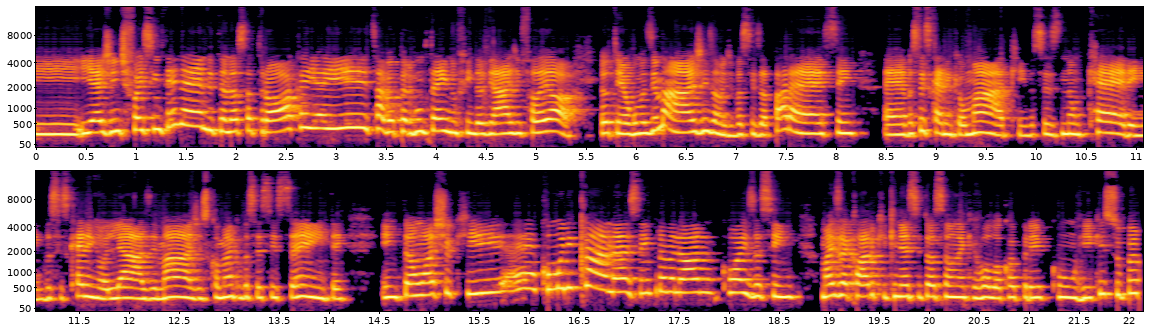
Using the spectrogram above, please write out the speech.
e, e, a gente foi se entendendo tendo essa troca. E aí, sabe, eu perguntei no fim da viagem, falei: Ó, eu tenho algumas imagens onde vocês aparecem. É, vocês querem que eu marque? Vocês não querem? Vocês querem olhar as imagens? Como é que vocês se sentem? Então, acho que é comunicar, né? Sempre a melhor coisa, assim. Mas é claro que, que nem a situação né, que rolou com a Pri com o Rick, super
